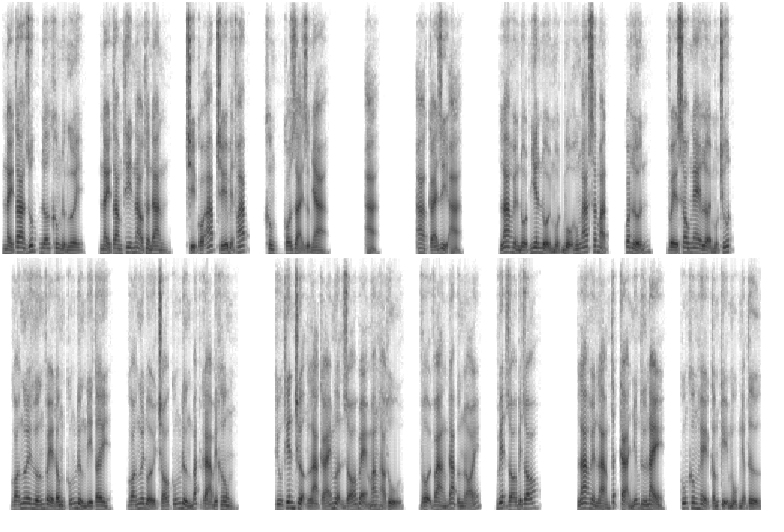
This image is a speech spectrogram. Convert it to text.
này ta giúp đỡ không được ngươi này tam thi nào thân đan chỉ có áp chế biện pháp không có giải dược nha. À a à, cái gì à? La huyền đột nhiên đổi một bộ hung ác sắc mặt, quát lớn, về sau nghe lời một chút. Gọi ngươi hướng về đông cũng đừng đi tây, gọi ngươi đổi chó cũng đừng bắt gà biết không. Cựu thiên trượng là cái mượn gió bẻ mang hảo thủ, vội vàng đáp ứng nói, biết rõ biết rõ. La huyền làm tất cả những thứ này, cũng không hề cấm kỵ mục niệm tử.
